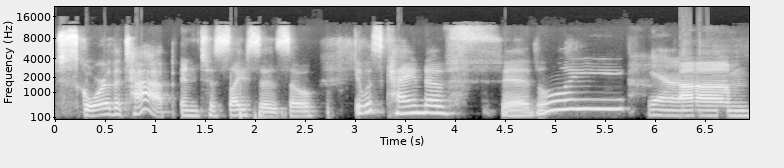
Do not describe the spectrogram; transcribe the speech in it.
score the top into slices. So it was kind of fiddly. Yeah. Um,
